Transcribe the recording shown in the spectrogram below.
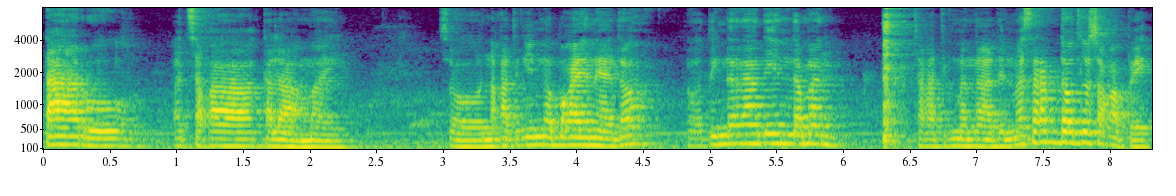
taro, at saka kalamay. So, nakatikim na ba kayo nito? So, tingnan natin yung laman. Saka tingnan natin. Masarap daw to sa kape.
